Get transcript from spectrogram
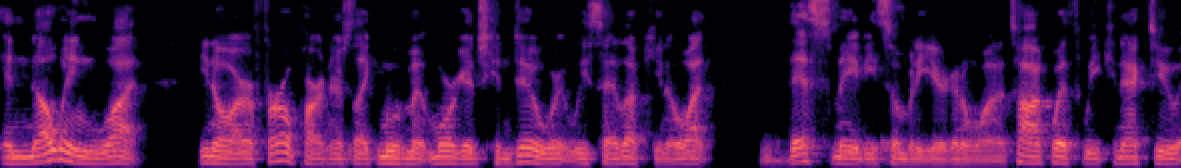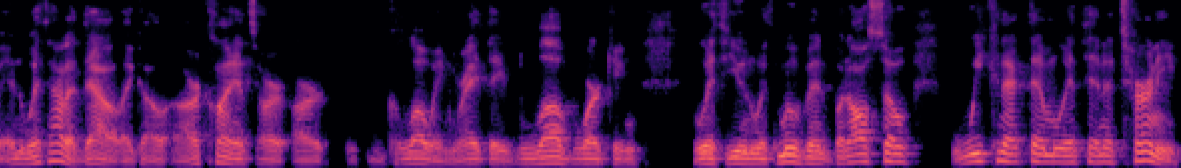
And knowing what you know our referral partners like Movement Mortgage can do, where we say, look, you know what, this may be somebody you're going to want to talk with. We connect you, and without a doubt, like uh, our clients are are glowing, right? They love working with you and with movement, but also we connect them with an attorney,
